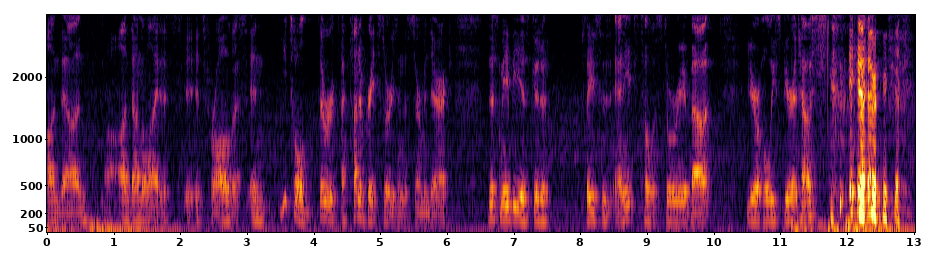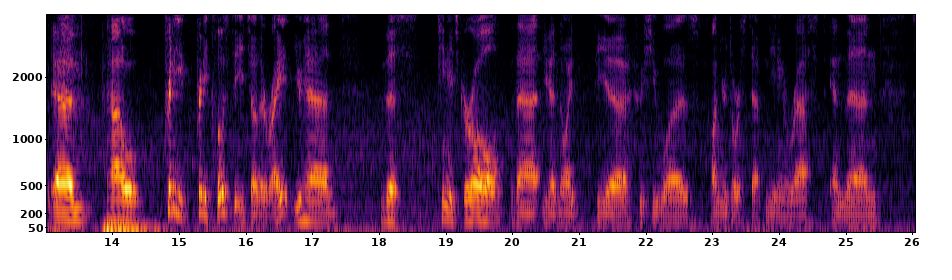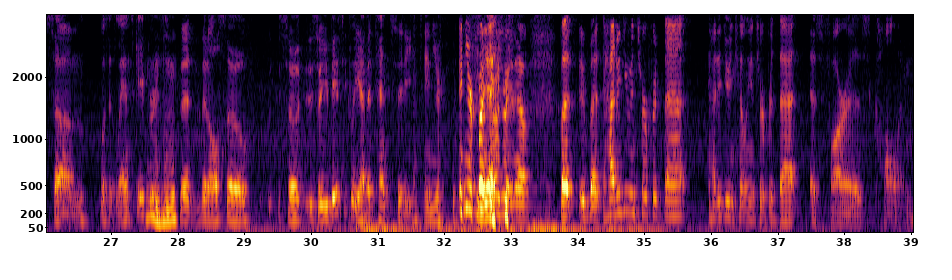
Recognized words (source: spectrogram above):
on down on down the line. It's it's for all of us. And you told there were a ton of great stories in the sermon, Derek. This may be as good a place as any to tell the story about your Holy Spirit house and, and how pretty pretty close to each other, right? You had this teenage girl that you had no idea who she was on your doorstep needing a rest, and then some was it landscapers Mhm. that that also so so you basically have a tent city in your in your front Yes. yard right now. But but how did you interpret that? How did you and Kelly interpret that as far as calling?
